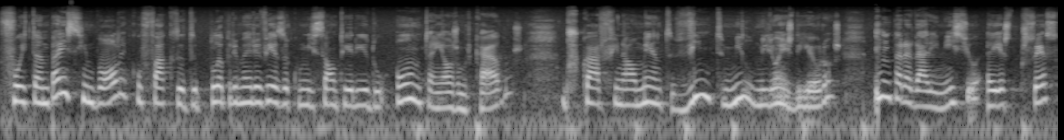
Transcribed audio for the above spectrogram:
foi também simbólico o facto de, pela primeira vez, a Comissão ter ido ontem aos mercados buscar finalmente 20 mil milhões de euros para dar início a este processo,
